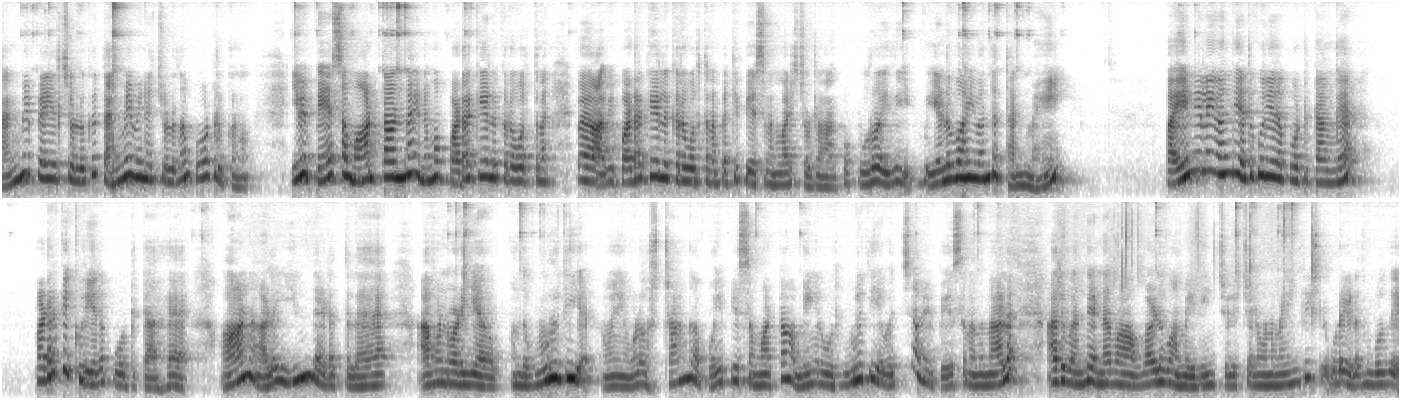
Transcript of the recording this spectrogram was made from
தன்மை பெயர் சொல்லுக்கு தன்மை வினைச்சொல்லு தான் போட்டிருக்கணும். இவன் பேச மாட்டான்னா என்னமோ படற்கையில் இருக்கிற ஒருத்தனை இப்போ படற்கையில் இருக்கிற ஒருத்தனை பற்றி பேசின மாதிரி சொல்கிறான் அப்போ புற இது எழுவாய் வந்து தன்மை பயனிலை வந்து எதுக்குரியதை போட்டுட்டாங்க? படற்கைக்குரியதை போட்டுட்டாங்க. ஆனாலும் இந்த இடத்துல அவனுடைய அந்த உறுதியை அவன் எவ்வளோ ஸ்ட்ராங்காக போய் பேச மாட்டான் அப்படிங்கிற ஒரு உறுதியை வச்சு அவன் பேசுனதுனால அது வந்து என்னவா வலுவ அமைதின்னு சொல்லி சொல்லுவோம். நம்ம இங்கிலீஷில் கூட எழுதும்போது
